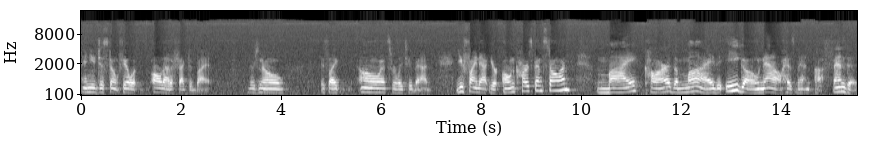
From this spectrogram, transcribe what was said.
and you just don't feel all that affected by it. There's no, it's like, oh, that's really too bad. You find out your own car's been stolen. My car, the my, the ego now has been offended,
